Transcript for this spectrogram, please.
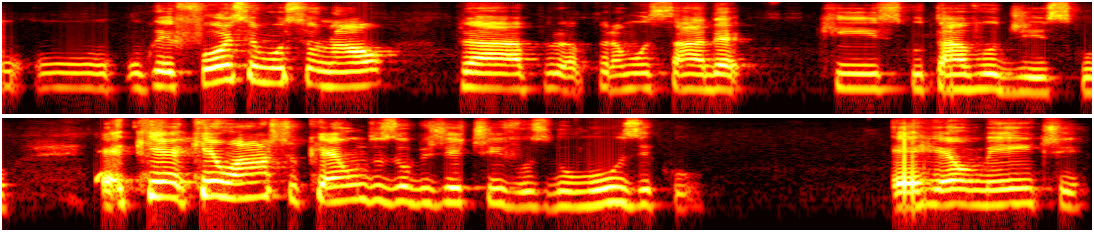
um, um, um reforço emocional para a moçada que escutava o disco. É, que, é, que eu acho que é um dos objetivos do músico, é realmente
